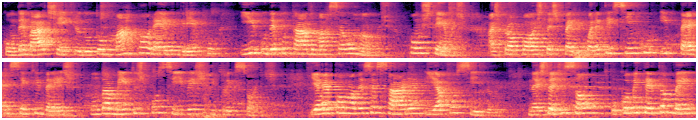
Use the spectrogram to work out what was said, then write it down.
com debate entre o Dr. Marco Aurélio Greco e o deputado Marcelo Ramos, com os temas as propostas PEC 45 e PEC 110, fundamentos possíveis e flexões e a reforma necessária e a possível. Nesta edição, o comitê também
